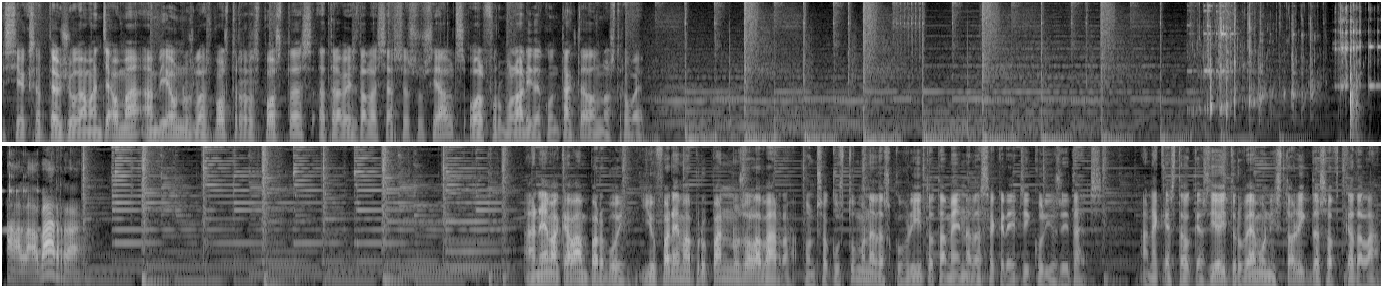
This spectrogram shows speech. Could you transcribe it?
Si accepteu jugar amb en Jaume, envieu-nos les vostres respostes a través de les xarxes socials o al formulari de contacte del nostre web. A la barra. Anem acabant per avui i ho farem apropant-nos a la barra, on s'acostumen a descobrir tota mena de secrets i curiositats. En aquesta ocasió hi trobem un històric de softcatalà.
